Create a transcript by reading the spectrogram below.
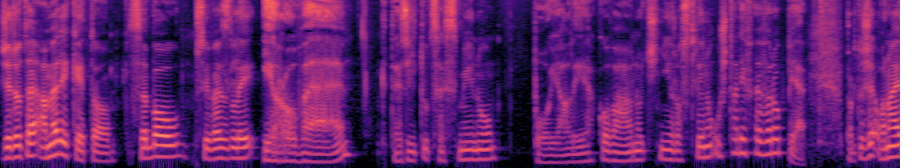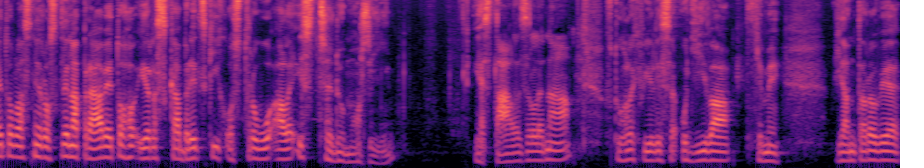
že do té Ameriky to sebou přivezli Irové, kteří tu cesmínu pojali jako vánoční rostlinu už tady v Evropě, protože ona je to vlastně rostlina právě toho Irska, britských ostrovů, ale i středomoří je stále zelená. V tuhle chvíli se odívá těmi jantarově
